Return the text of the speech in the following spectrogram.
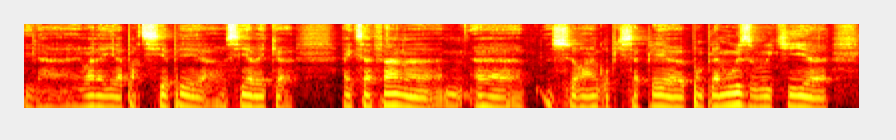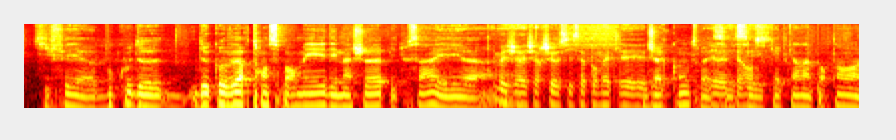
Il a voilà, il a participé euh, aussi avec. euh, avec sa femme euh, sur un groupe qui s'appelait Pamplamousse ou qui, euh, qui fait beaucoup de, de covers transformés, des mashups et tout ça. Et euh, Mais j'irai chercher aussi ça pour mettre les. Jack ouais, les c'est- quelqu'un d'important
